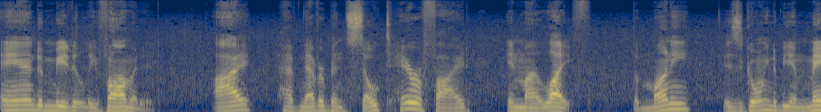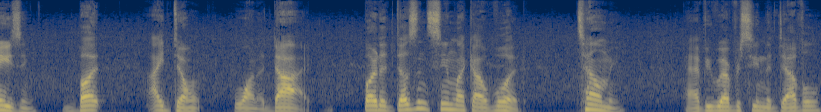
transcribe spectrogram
and immediately vomited. I have never been so terrified in my life. The money is going to be amazing, but I don't want to die. But it doesn't seem like I would. Tell me, have you ever seen the devil?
